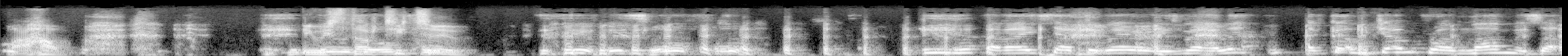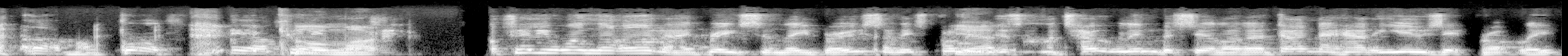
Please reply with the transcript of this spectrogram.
Wow. he was, was 32. it was awful. and I used to have to wear it as well. Look, I've got a jumper on, mum. It's like, oh my God. Tell Come you on, Mark. I'll tell you one that I've had recently, Bruce, and it's probably Yeah. because I'm a total imbecile and I don't know how to use it properly.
